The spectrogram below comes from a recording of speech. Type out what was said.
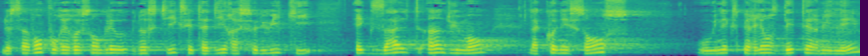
Le savant pourrait ressembler au gnostique, c'est-à-dire à celui qui exalte indûment la connaissance ou une expérience déterminée.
